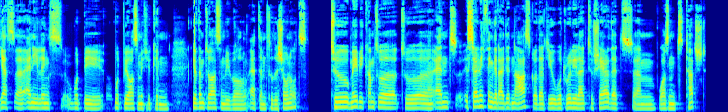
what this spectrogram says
Yes, uh, any links would be would be awesome if you can give them to us, and we will add them to the show notes to maybe come to a to an end, is there anything that I didn't ask or that you would really like to share that um, wasn't touched?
